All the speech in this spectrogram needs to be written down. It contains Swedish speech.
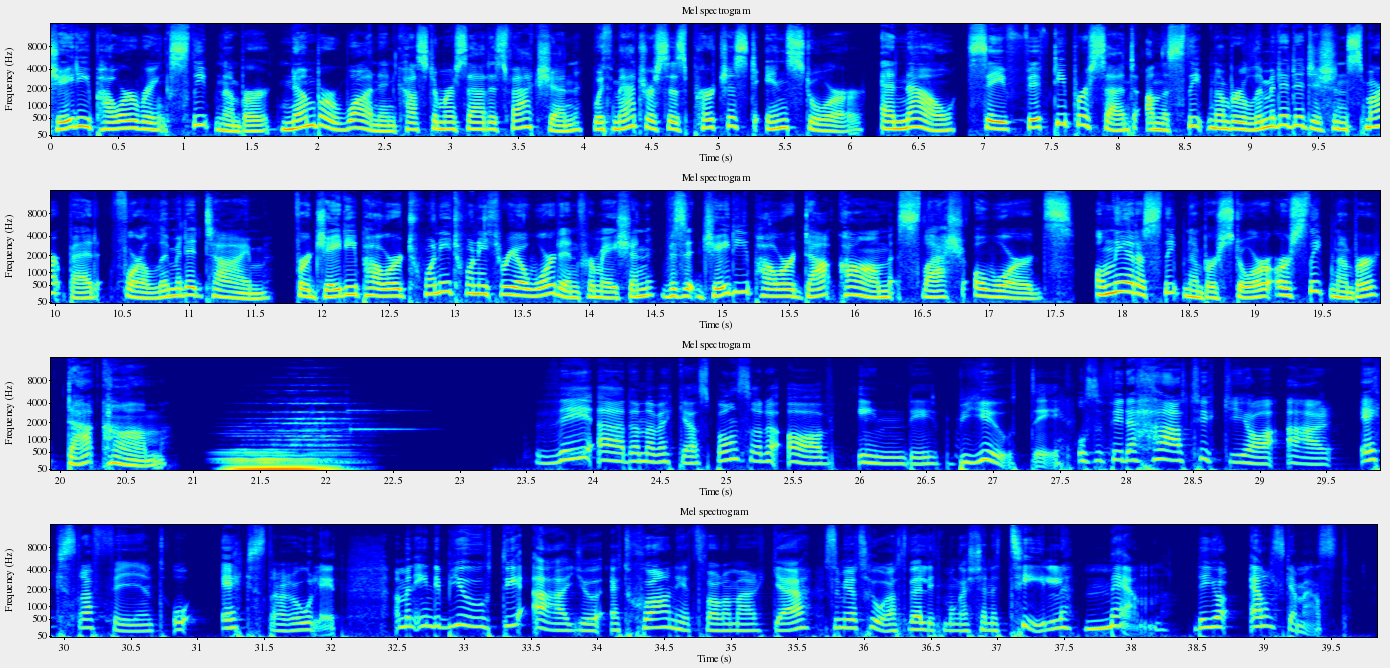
JD Power ranks Sleep Number number 1 in customer satisfaction with mattresses purchased in-store. And now, save 50% on the Sleep Number limited edition Smart Bed for a limited time. For JD Power 2023 award information, visit jdpower.com/awards. Only at a Sleep Number store or sleepnumber.com. Vi är denna vecka sponsrade av Indie Beauty. Och Sofie, det här tycker jag är extra fint och extra roligt. Ja men Indie Beauty är ju ett skönhetsvarumärke som jag tror att väldigt många känner till, men det jag älskar mest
